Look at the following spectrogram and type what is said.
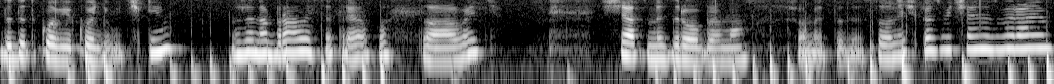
Додаткові колючки вже набралися, треба поставити. Зараз ми зробимо, що ми туди? Сонечко, звичайно, збираємо.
